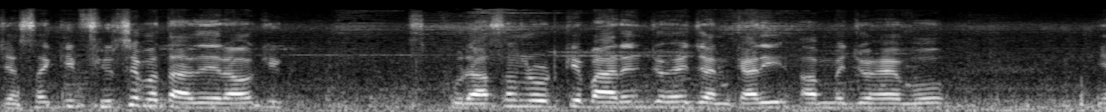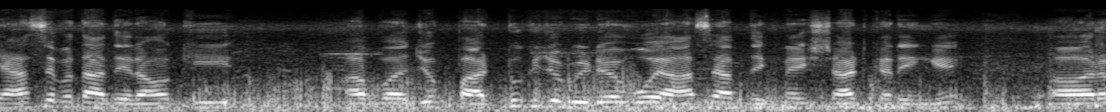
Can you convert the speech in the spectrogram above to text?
जैसा कि फिर से बता दे रहा हूँ कि खुरासन रोड के बारे में जो है जानकारी अब मैं जो है वो यहाँ से बता दे रहा हूँ कि अब जो पार्ट टू की जो वीडियो है वो यहाँ से आप देखना स्टार्ट करेंगे। और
